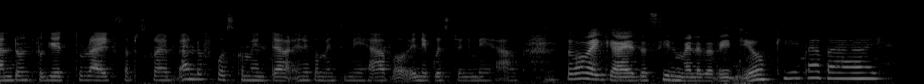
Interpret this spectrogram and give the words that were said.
and don't forget to like subscribe and of course comment down any comment you may have or any question you may have. So bye bye guys. I'll see you in my another video. Okay bye bye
